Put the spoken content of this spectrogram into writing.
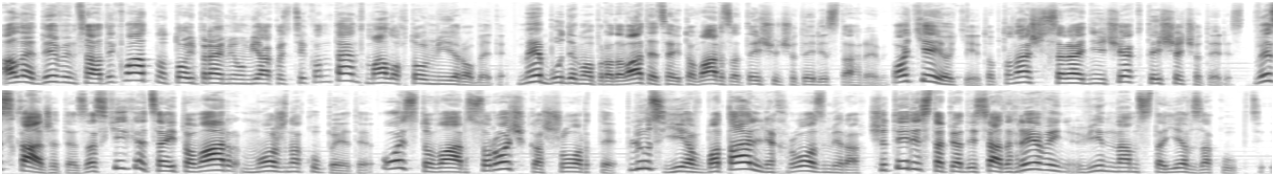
Але дивимося адекватно, той преміум якості контент мало хто вміє робити. Ми будемо продавати цей товар за 1400 гривень. Окей, окей. Тобто наш середній чек 1400. Ви скажете, за скільки цей товар можна купити? Ось товар, сорочка, шорти. Плюс є в батальнях реальних розмірах 450 гривень він нам стає в закупці.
